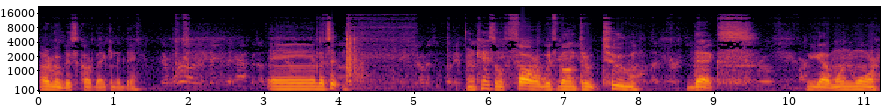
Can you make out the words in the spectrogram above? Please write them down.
I remember this card back in the day. And that's it. Okay, so far we've gone through two decks. We got one more.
